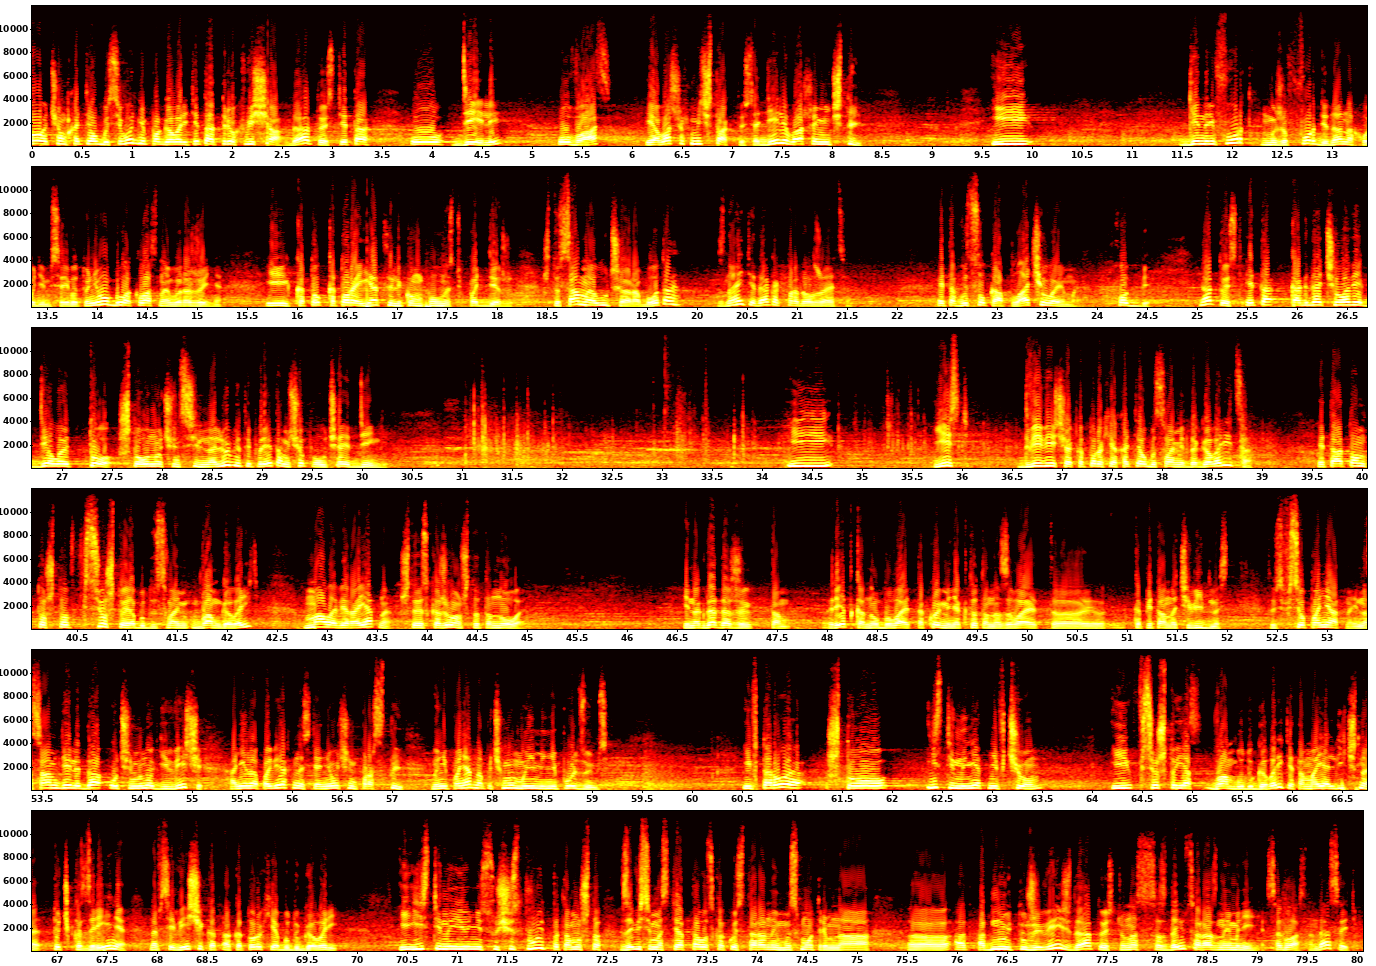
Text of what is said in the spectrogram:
то, о чем хотел бы сегодня поговорить, это о трех вещах, да, то есть это о деле, о вас и о ваших мечтах, то есть о деле вашей мечты. И Генри Форд, мы же в Форде да, находимся, и вот у него было классное выражение, и которое я целиком полностью поддерживаю, что самая лучшая работа, знаете, да, как продолжается? Это высокооплачиваемое хобби. Да, то есть это когда человек делает то, что он очень сильно любит, и при этом еще получает деньги. И есть две вещи, о которых я хотел бы с вами договориться – это о том, то, что все, что я буду с вами, вам говорить, маловероятно, что я скажу вам что-то новое. Иногда даже там редко, но бывает такое, меня кто-то называет э, капитан очевидность. То есть все понятно. И на самом деле, да, очень многие вещи, они на поверхности, они очень просты, но непонятно, почему мы ими не пользуемся. И второе, что истины нет ни в чем, и все, что я вам буду говорить, это моя личная точка зрения на все вещи, о которых я буду говорить. И истины ее не существует, потому что в зависимости от того, с какой стороны мы смотрим на э, одну и ту же вещь, да, то есть у нас создаются разные мнения. Согласны, да, с этим?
